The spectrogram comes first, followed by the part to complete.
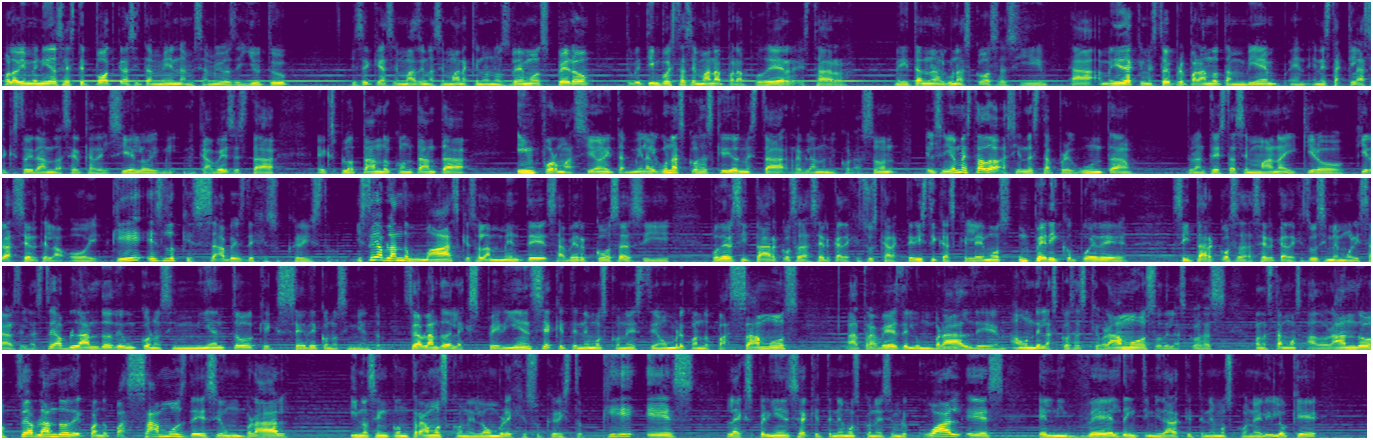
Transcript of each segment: Hola, bienvenidos a este podcast y también a mis amigos de YouTube. Yo sé que hace más de una semana que no nos vemos, pero tuve tiempo esta semana para poder estar meditando en algunas cosas y a, medida que me estoy preparando también en, esta clase que estoy dando acerca del cielo y mi, mi cabeza está explotando con tanta información y también algunas cosas que Dios me está revelando en mi corazón. El Señor me ha estado haciendo esta pregunta durante esta semana y quiero, quiero hacértela hoy. ¿Qué es lo que sabes de Jesucristo? Y estoy hablando más que solamente saber cosas y poder citar cosas acerca de Jesús, características que leemos. Un perico puede citar cosas acerca de Jesús y memorizárselas. Estoy hablando de un conocimiento que excede conocimiento. Estoy hablando de la experiencia que tenemos con este hombre cuando pasamos a través del umbral de aún de las cosas que oramos o de las cosas cuando estamos adorando. Estoy hablando de cuando pasamos de ese umbral y nos encontramos con el hombre Jesucristo. ¿Qué es la experiencia que tenemos con ese hombre? ¿Cuál es el nivel de intimidad que tenemos con él? Y lo que,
